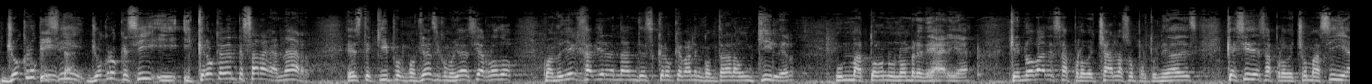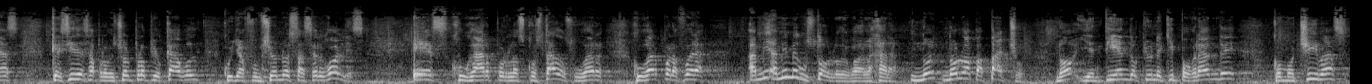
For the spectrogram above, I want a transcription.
Yo creo que Pinta. sí, yo creo que sí, y, y creo que va a empezar a ganar este equipo en confianza. Y como ya decía Rodo, cuando llegue Javier Hernández, creo que van a encontrar a un killer, un matón, un hombre de área, que no va a desaprovechar las oportunidades, que sí desaprovechó Macías, que sí desaprovechó el propio Cowell, cuya función no es hacer goles, es jugar por los costados, jugar, jugar por afuera. A mí, a mí me gustó lo de Guadalajara, no, no lo apapacho, ¿no? Y entiendo que un equipo grande como Chivas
